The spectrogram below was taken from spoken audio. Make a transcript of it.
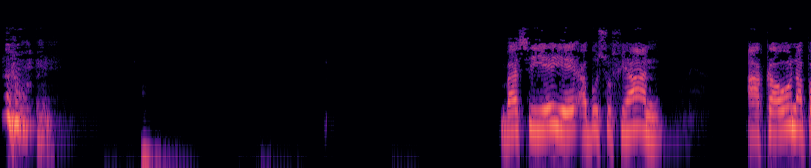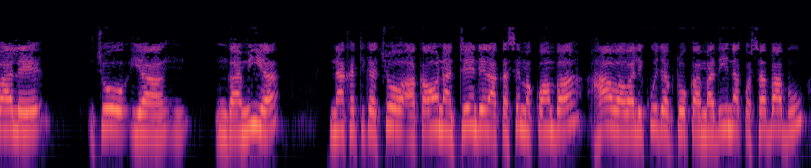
Basi yeye abu sufian akaona pale choo ya ngamia na katika choo akaona tende na akasema kwamba hawa walikuja kutoka madina kwa sababu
